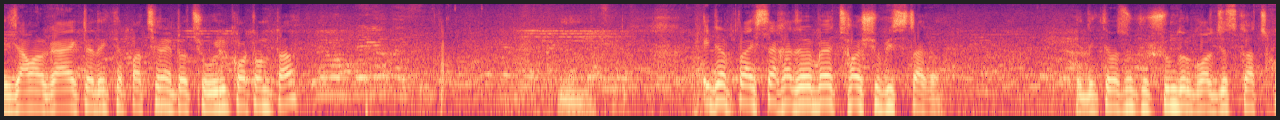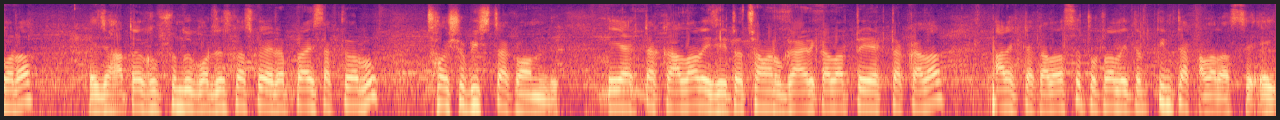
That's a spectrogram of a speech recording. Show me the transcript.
এই যে আমার গায়ে একটা দেখতে পাচ্ছেন, এটা হচ্ছে উইল কটনটা। এটার প্রাইস দেখা যাবে ছয়শো বিশ টাকা। দেখতে পাচ্ছেন খুব সুন্দর গর্জেস কাজ করা। এই যে হাতে খুব সুন্দর গর্জেস কাজ করে, এটা প্রাইস রাখতে পারব ছয়শো বিশ টাকা অনলি এই একটা কালার এই যে এটা হচ্ছে আমার গায়ের কালারটা একটা কালার আর একটা কালার আছে টোটাল এটার তিনটা কালার আছে, এই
